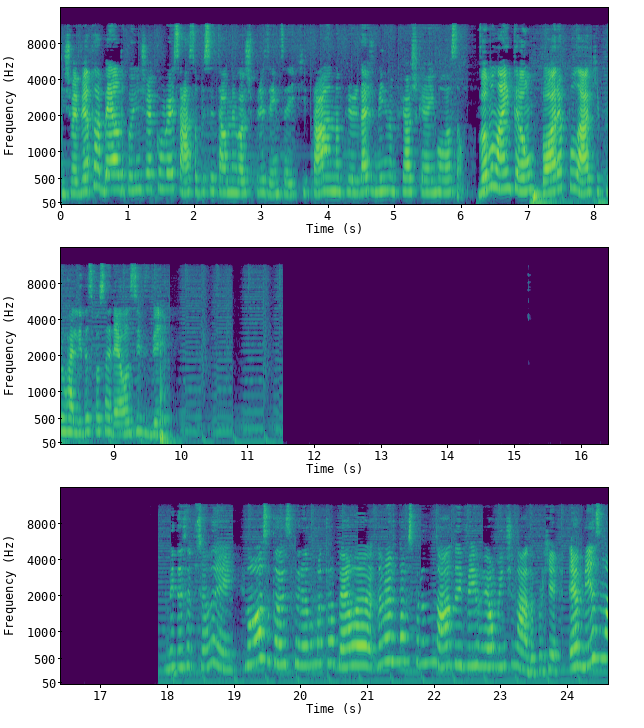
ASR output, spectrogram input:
A gente vai ver a tabela, depois a gente vai conversar sobre esse tal negócio de presentes aí que tá na prioridade mínima, porque eu acho que é enrolação. Vamos lá, então. Bora pular aqui pro Rally das Passarelas e ver me decepcionei. Nossa, eu tava esperando uma tabela. Na verdade, não tava esperando nada e veio realmente nada, porque é a mesma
